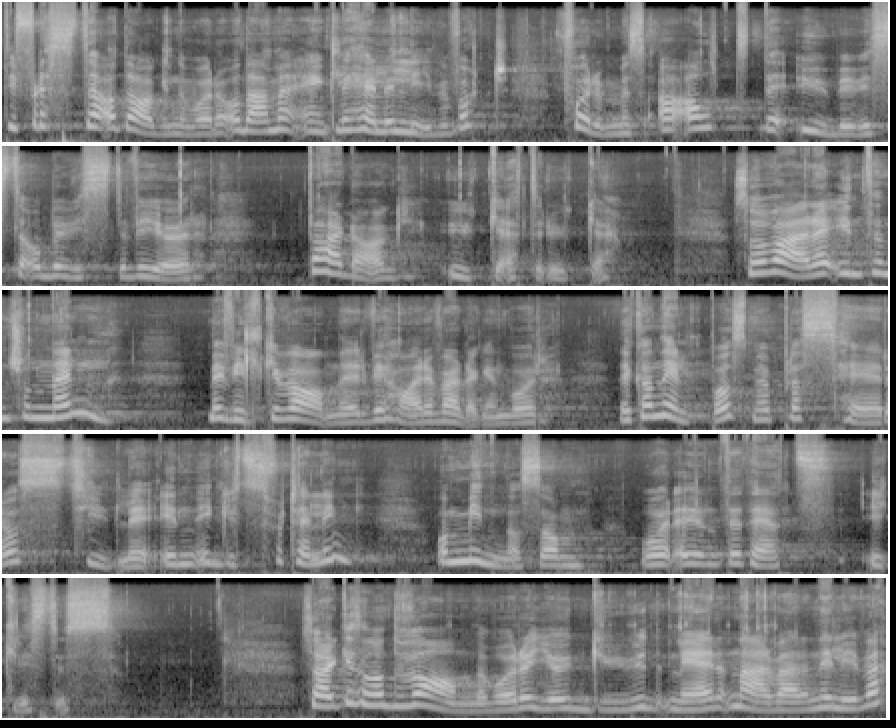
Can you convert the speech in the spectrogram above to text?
De fleste av dagene våre, og dermed egentlig hele livet vårt, formes av alt det ubevisste og bevisste vi gjør hver dag, uke etter uke. Så å være intensjonell med hvilke vaner vi har i hverdagen vår, det kan hjelpe oss med å plassere oss tydelig inn i Guds fortelling og minne oss om vår identitet i Kristus. Så er det ikke sånn at vanene våre gjør Gud mer nærværende i livet.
